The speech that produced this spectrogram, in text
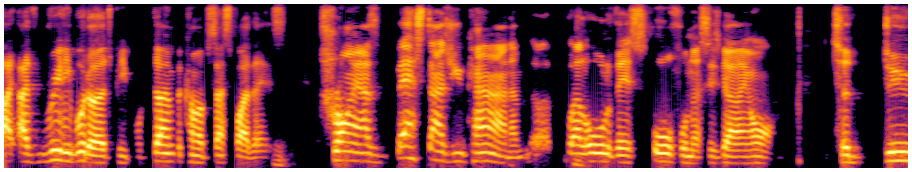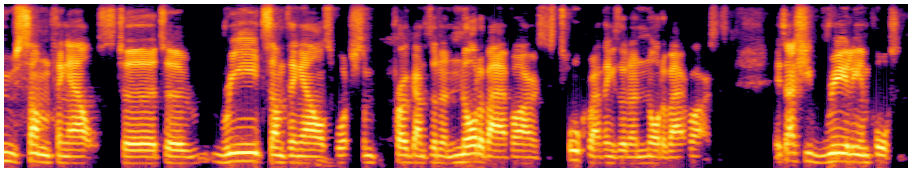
I, I really would urge people don't become obsessed by this. Try as best as you can, and uh, well, all of this awfulness is going on, to do something else, to to read something else, watch some programs that are not about viruses, talk about things that are not about viruses. It's actually really important.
